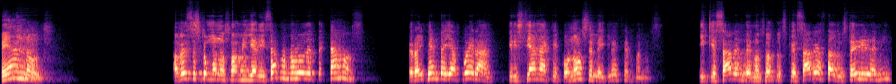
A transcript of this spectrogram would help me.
Véanlos. A veces como nos familiarizamos, no lo detectamos. Pero hay gente allá afuera, cristiana, que conoce la iglesia, hermanos. Y que saben de nosotros, que sabe hasta de usted y de mí.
